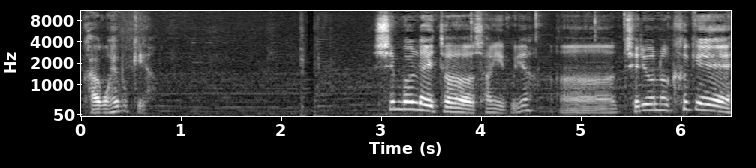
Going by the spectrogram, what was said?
가공해 볼게요. 시뮬레이터 상이고요. 어, 재료는 크게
